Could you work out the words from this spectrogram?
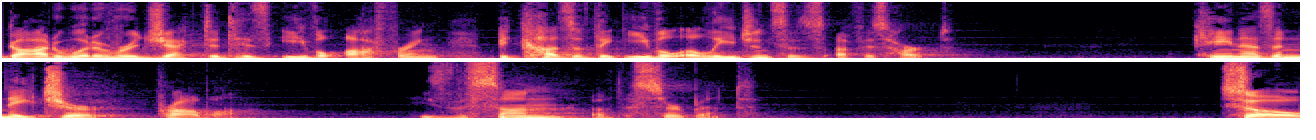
God would have rejected his evil offering because of the evil allegiances of his heart. Cain has a nature problem. He's the son of the serpent. So,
